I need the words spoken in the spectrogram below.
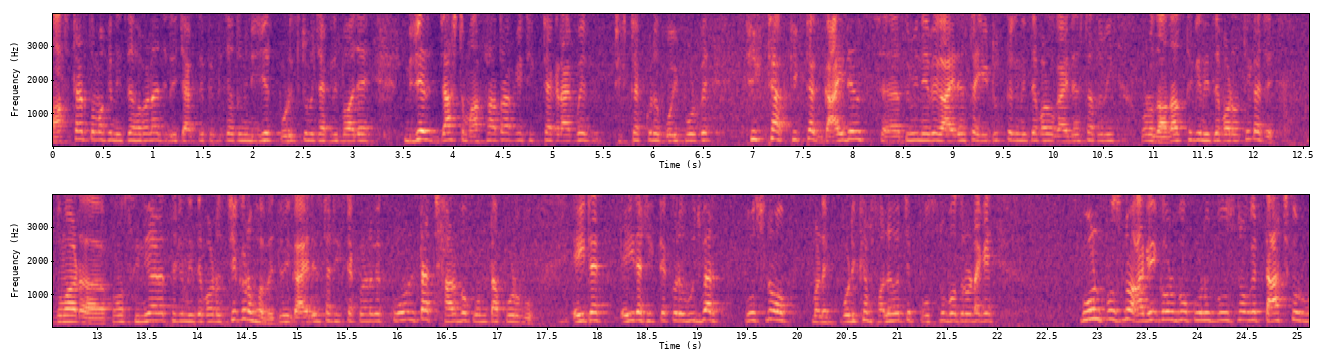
মাস্টার তোমাকে নিতে হবে না। যদি চাকরি পেতে চাও, তুমি নিজের পরিশ্রমে চাকরি পাওয়া যায়। নিজের জাস্ট মাথাটাকে ঠিকঠাক রাখবে, ঠিকঠাক করে বই পড়বে, ঠিকঠাক ঠিকঠাক গাইডেন্স তুমি নেবে। গাইডেন্সটা ইউটিউব থেকে নিতে পারো গাইডেন্সটা তুমি কোনো দাদার থেকে নিতে পারো, ঠিক আছে? তোমার কোনো সিনিয়রের থেকে নিতে পারো, যে কোনোভাবে তুমি গাইডেন্সটা ঠিকঠাক করে নেবে, কোনটা ছাড়বো, কোনটা পড়ব। এইটা এইটা ঠিকঠাক করে বুঝবে। আর প্রশ্ন মানে পরীক্ষার হলে হচ্ছে প্রশ্নপত্রটাকে কোন প্রশ্ন আগে করব, কোন প্রশ্নকে টাচ করব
